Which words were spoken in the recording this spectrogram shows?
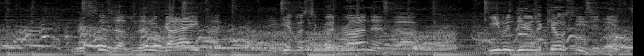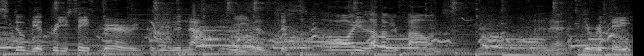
This is a little guy, that he give us a good run, and uh, even during the kill season, he can still be a pretty safe bear because he's not. He's just oh, he's a hundred pounds, and that, give or take.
